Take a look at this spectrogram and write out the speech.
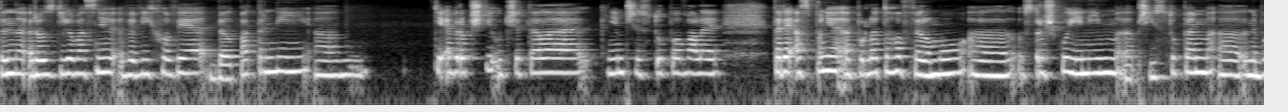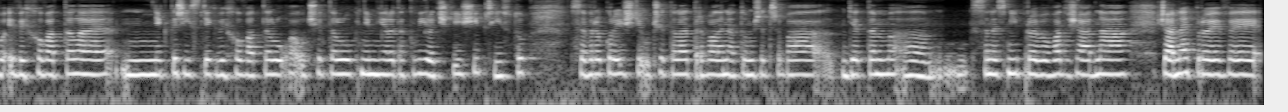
ten rozdíl vlastně ve výchově byl patrný ti evropští učitelé k ním přistupovali, tedy aspoň podle toho filmu, eh, s trošku jiným eh, přístupem, eh, nebo i vychovatelé, někteří z těch vychovatelů a učitelů k ním měli takový lečtější přístup. Severokorejští učitelé trvali na tom, že třeba dětem se nesmí projevovat žádná, žádné projevy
